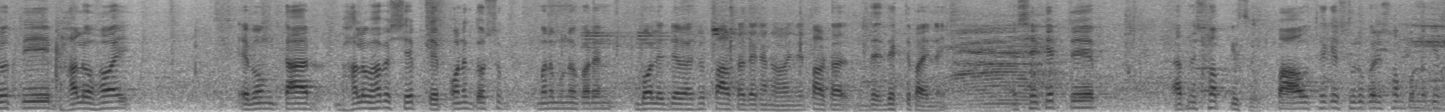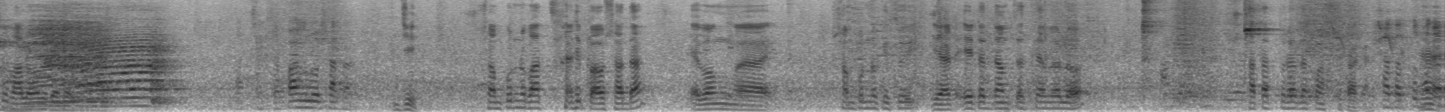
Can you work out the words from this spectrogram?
যদি ভালো হয় এবং তার ভালোভাবে শেপ টেপ অনেক দর্শক মানে মনে করেন বলে যে আসলে পাওটা দেখানো হয়নি পাওটা দেখতে পাই নাই। সেক্ষেত্রে আপনি সব কিছু পাও থেকে শুরু করে সম্পূর্ণ কিছু ভালোভাবে দেখা আচ্ছা আচ্ছা পাগুলো সাদা। জি সম্পূর্ণ বাচ্চারই পাও সাদা। এবং সম্পূর্ণ কিছুই ইয়ার। এটার দাম চাচ্ছে আমি হলো সাতাত্তর হাজার পাঁচশো টাকা। সাতাত্তর হ্যাঁ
